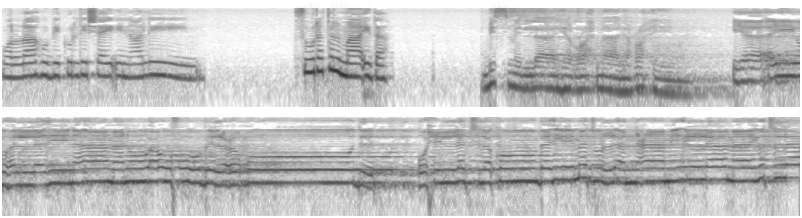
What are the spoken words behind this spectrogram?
واللہ بکل شیئن علیم سورة المائدہ بسم الله الرحمن الرحيم. يا أيها الذين آمنوا أوفوا بالعقود. أحلت لكم بهيمة الأنعام إلا ما يتلى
